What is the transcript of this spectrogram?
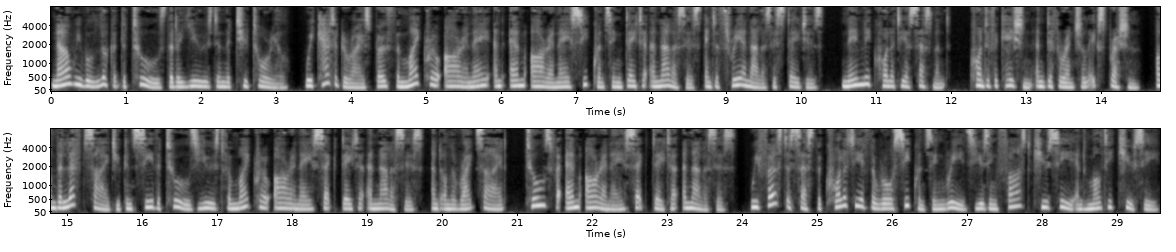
Now we will look at the tools that are used in the tutorial we categorize both the microRNA and mRNA sequencing data analysis into three analysis stages, namely quality assessment, quantification, and differential expression. On the left side, you can see the tools used for microRNA seq data analysis, and on the right side, tools for mRNA seq data analysis. We first assess the quality of the raw sequencing reads using FastQC and MultiQC.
